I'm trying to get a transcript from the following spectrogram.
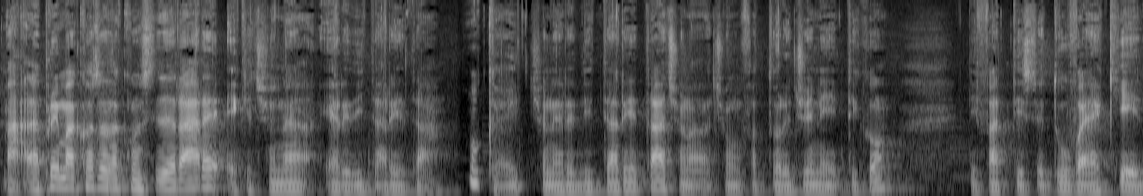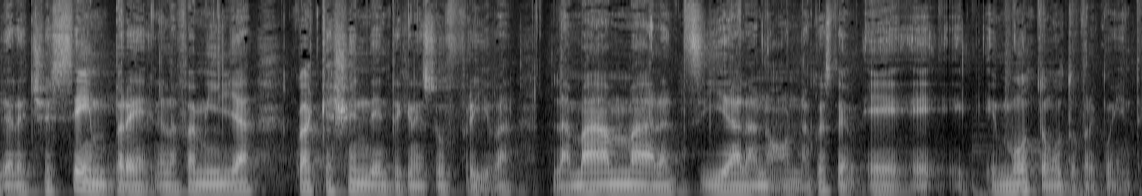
Ma la prima cosa da considerare è che c'è una ereditarietà. Ok. C'è un'ereditarietà, c'è, una, c'è un fattore genetico Difatti se tu vai a chiedere c'è sempre nella famiglia qualche ascendente che ne soffriva, la mamma, la zia, la nonna, questo è, è, è molto molto frequente.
